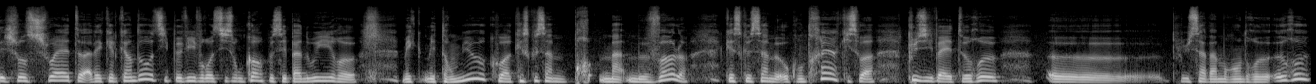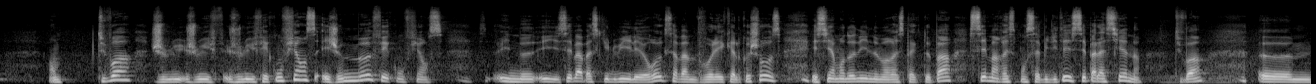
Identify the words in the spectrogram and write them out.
des choses chouettes avec quelqu'un d'autre, s'il peut vivre, si son corps peut s'épanouir, euh, mais, mais tant mieux, quoi. Qu'est-ce que ça me, me vole? Qu'est-ce que ça me. Au contraire, qu'il soit. Plus il va être heureux, euh, plus ça va me rendre heureux. tu vois, je lui, je, lui, je lui fais confiance et je me fais confiance. Il ne, c'est pas parce que lui il est heureux que ça va me voler quelque chose. Et si à un moment donné il ne me respecte pas, c'est ma responsabilité, c'est pas la sienne. Tu vois? Euh,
